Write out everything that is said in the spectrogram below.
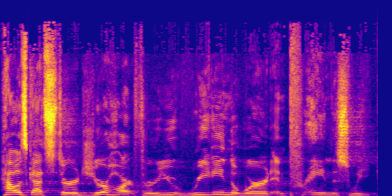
How has God stirred your heart through you reading the word and praying this week?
